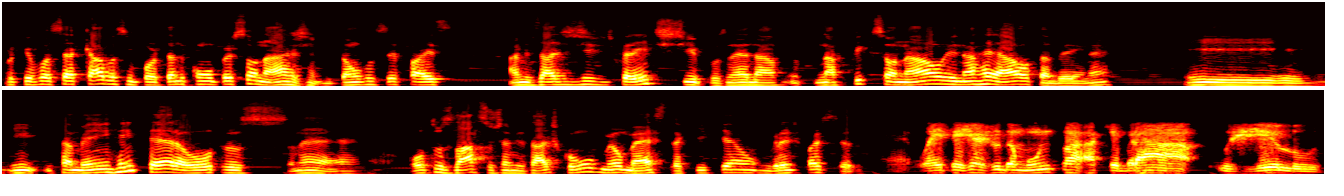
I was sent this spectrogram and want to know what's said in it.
porque você acaba se importando com o personagem. Então você faz amizades de diferentes tipos, né? Na, na ficcional e na real também, né? E, e, e também reitera outros, né? Outros laços de amizade, como o meu mestre aqui, que é um grande parceiro. É, o RPG ajuda muito a, quebrar os gelos,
